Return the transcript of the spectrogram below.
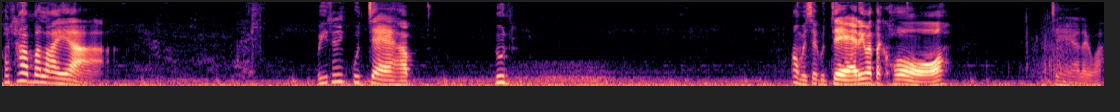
เขาทำอะไรอะเฮ้ยนั่นกุญแจครับนู่นเอ้าไม่ใช่กุญแจนี่ว่าตะขอกุญแจอะไรวะ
